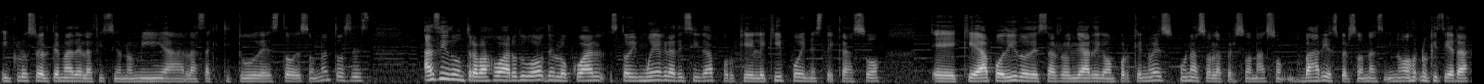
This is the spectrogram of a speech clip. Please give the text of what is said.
incluso el tema de la fisionomía, las actitudes, todo eso, ¿no? Entonces, ha sido un trabajo arduo, de lo cual estoy muy agradecida porque el equipo, en este caso, eh, que ha podido desarrollar, digamos, porque no es una sola persona, son varias personas y no, no quisiera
